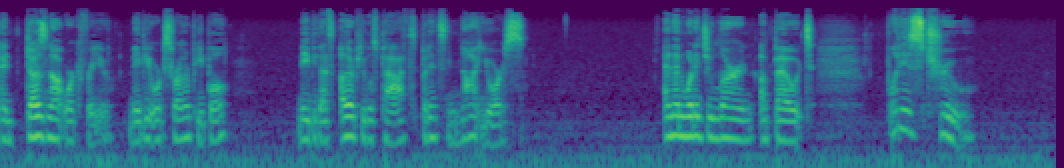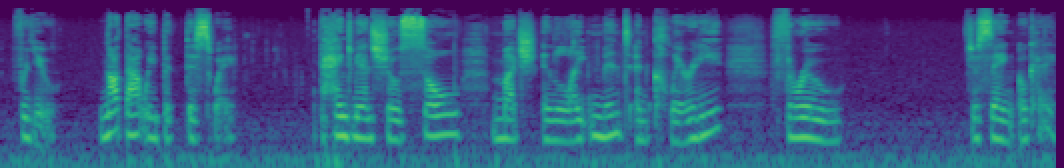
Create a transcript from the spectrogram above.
and does not work for you? Maybe it works for other people. Maybe that's other people's paths, but it's not yours. And then what did you learn about what is true for you? Not that way, but this way. The Hanged Man shows so much enlightenment and clarity through just saying, okay,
